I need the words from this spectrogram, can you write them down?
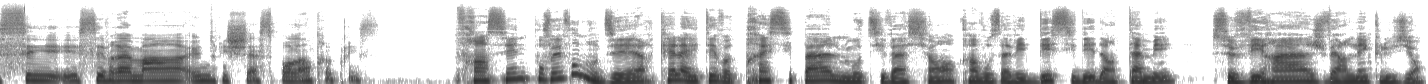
C'est vraiment une richesse pour l'entreprise. Francine, pouvez-vous nous dire quelle a été votre principale motivation quand vous avez décidé d'entamer ce virage vers l'inclusion?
